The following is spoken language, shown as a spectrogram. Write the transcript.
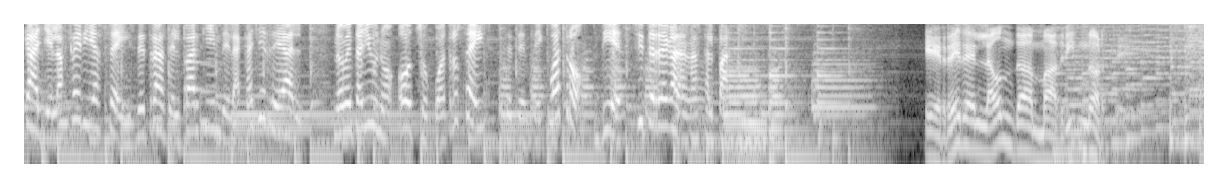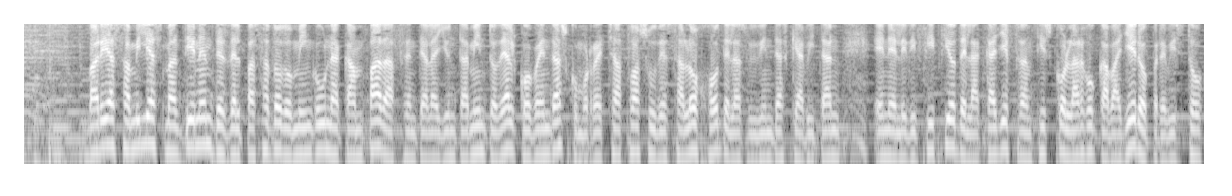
calle La Feria 6, detrás del parking de la calle Real. 91 846 74 10. Si te regalan hasta el parking. Herrera en la onda Madrid Norte. Varias familias mantienen desde el pasado domingo una acampada frente al Ayuntamiento de Alcobendas como rechazo a su desalojo de las viviendas que habitan en el edificio de la calle Francisco Largo Caballero, previsto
